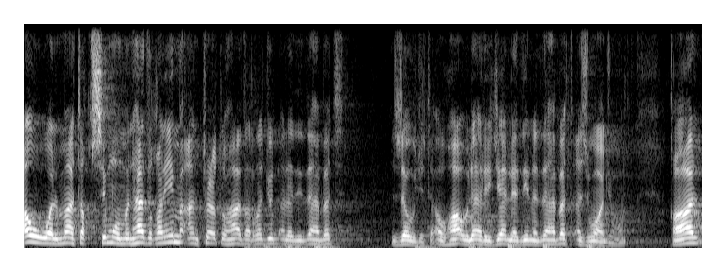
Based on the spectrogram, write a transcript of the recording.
أول ما تقسموا من هذه الغنيمة أن تعطوا هذا الرجل الذي ذهبت زوجته أو هؤلاء الرجال الذين ذهبت أزواجهم. قال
